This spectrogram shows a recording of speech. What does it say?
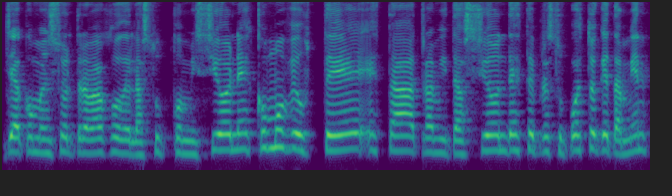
ya comenzó el trabajo de las subcomisiones. ¿Cómo ve usted esta tramitación de este presupuesto que también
